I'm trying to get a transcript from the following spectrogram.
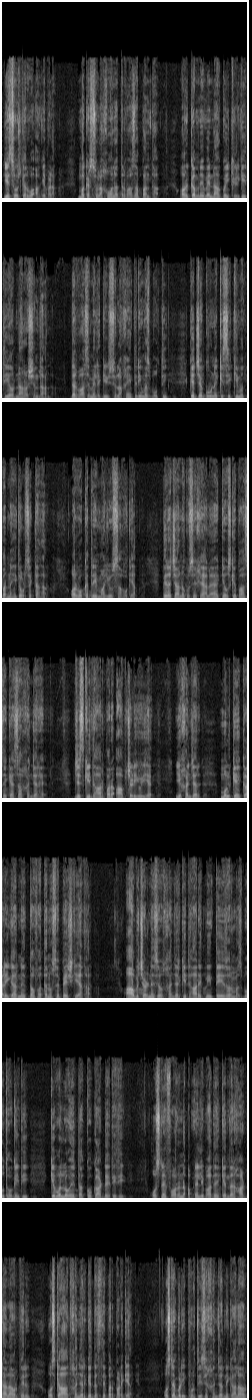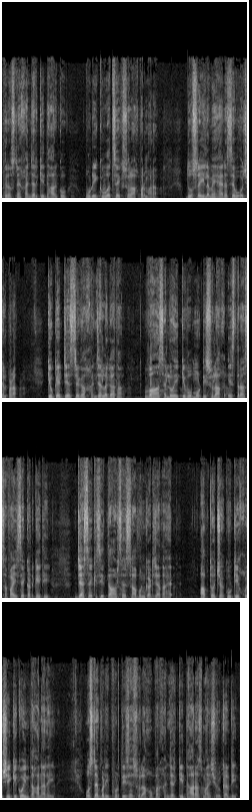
ये सोचकर वो आगे बढ़ा। मगर सुलाखों वाला दरवाज़ा बंद था और कमरे में ना कोई खिड़की थी और ना रोशनदान। दरवाजे में लगी हुई सुलाखें इतनी मज़बूत थी कि जग्गू ने किसी कीमत पर नहीं तोड़ सकता था और वो कतरे मायूस सा हो गया। फिर अचानक उसे ख्याल आया कि उसके पास एक ऐसा खंजर है। जिसकी धार पर आप चढ़ी हुई है। ये खंजर मुल्क के कारीगर ने तोहफतन उसे पेश किया था। आब चढ़ने से उस खंजर की धार इतनी तेज और मज़बूत हो गई थी कि वो लोहे तक को काट देती थी। उसने फ़ौरन अपने लिबादे के अंदर हाथ डाला और फिर उसका हाथ खंजर के दस्ते पर पड़ गया। उसने बड़ी फुर्ती से खंजर निकाला और फिर उसने खंजर की धार को पूरी कुवत से एक सुराख पर मारा। दूसरे ही लम्हे हैरत से वो उछल पड़ा, क्योंकि जिस जगह खंजर लगा था, वहाँ से लोहे की वो मोटी सुलाख इस तरह सफ़ाई से कट गई थी जैसे किसी तार से साबुन कट जाता है। अब तो जग्गू की खुशी की कोई इंतहा न रही। उसने बड़ी फुर्ती से सुलाखों पर खंजर की धार आजमानी शुरू कर दी।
